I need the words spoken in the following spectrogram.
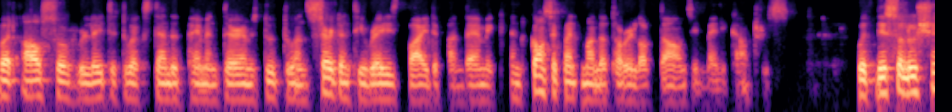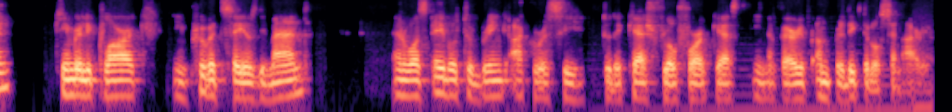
but also related to extended payment terms due to uncertainty raised by the pandemic and consequent mandatory lockdowns in many countries. With this solution, Kimberly Clark improved sales demand and was able to bring accuracy to the cash flow forecast in a very unpredictable scenario.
